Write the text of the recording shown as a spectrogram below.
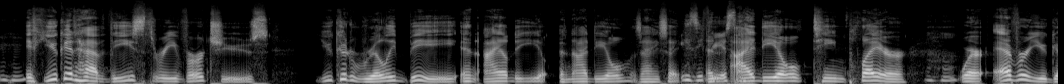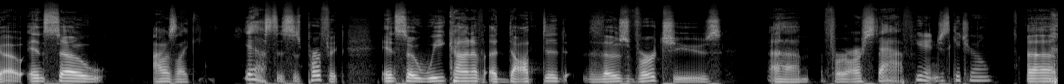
Mm-hmm. If you could have these three virtues, you could really be an ideal, an ideal, is that how you say? Easy for an ideal team player Uh-huh. wherever you go. And so I was like, yes, this is perfect. And so we kind of adopted those virtues um, for our staff. You didn't just get your own. Um,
